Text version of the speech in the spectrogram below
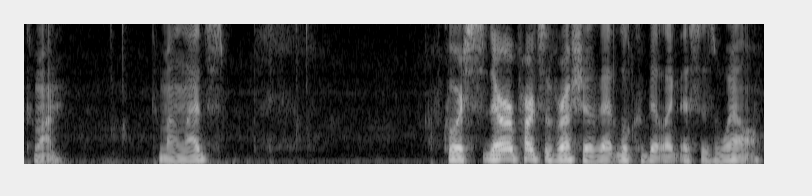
Come on. Come on, lads. Of course, there are parts of Russia that look a bit like this as well.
